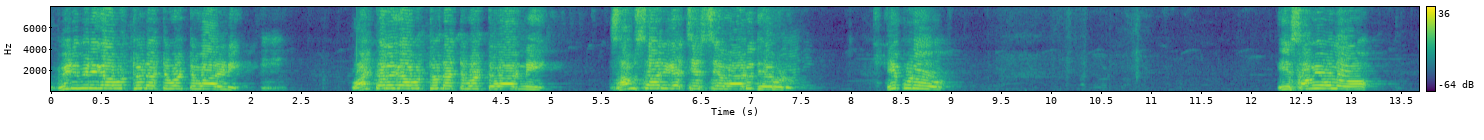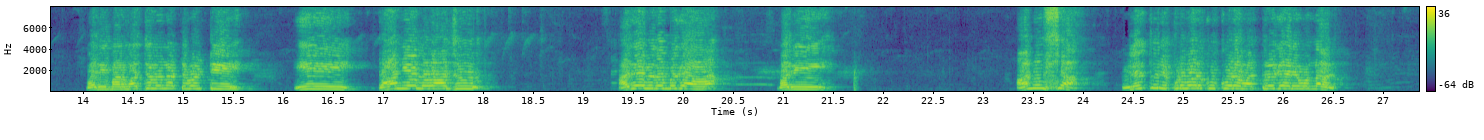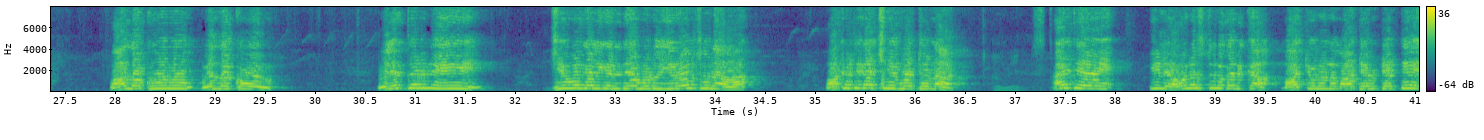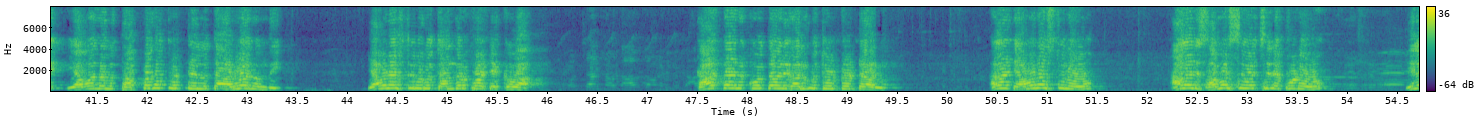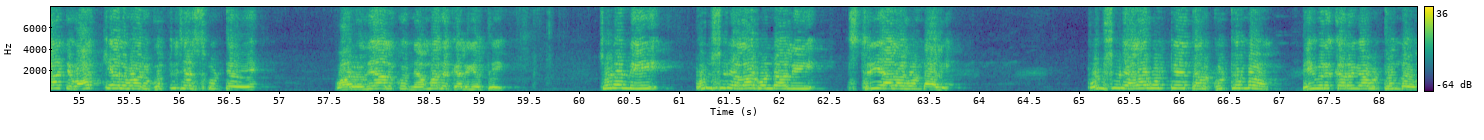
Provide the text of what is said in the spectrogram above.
విడివిడిగా ఉంటున్నటువంటి వారిని ఒంటరిగా ఉంటున్నటువంటి వారిని సంసారిగా చేసేవాడు దేవుడు. ఇప్పుడు ఈ సమయంలో మరి మన మధ్యలో ఉన్నటువంటి ఈ ధాన్యాల రాజు అదే విధముగా మరి అనుష వీళ్ళిద్దరు ఇప్పటి వరకు కూడా ఒంటరిగానే ఉన్నారు. వాళ్ళొక ఊరు వీళ్ళొక ఊరు వీళ్ళిద్దరిని జీవగలిగిన దేవుడు ఈ రోజున ఒకటిగా చేయబోతున్నాడు అయితే వీళ్ళు యవనస్తులు కనుక వాక్యంలో ఉన్న మాట ఏమిటంటే యవనులు తప్పక తొట్టెళ్తారు అని ఉంది యవనస్తులకు తొందరపాటు ఎక్కువ. కాతాన్ని కూతానికి అలుగుతుంటుంటారు అలాంటి యవనస్తులు అలాంటి సమస్య వచ్చినప్పుడు ఇలాంటి వాక్యాలు వారు గుర్తు చేసుకుంటే వారి హృదయాలకు నెమ్మది కలిగింది. చూడండి పురుషుడు ఎలాగుండాలి? స్త్రీ ఎలాగుండాలి? పురుషుడు ఎలాగుంటే తన కుటుంబం దీవెనకరంగా ఉంటుందో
